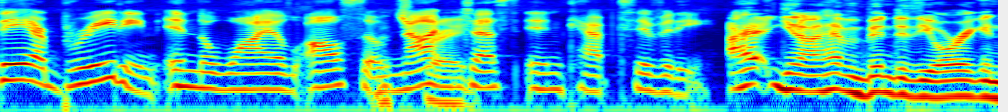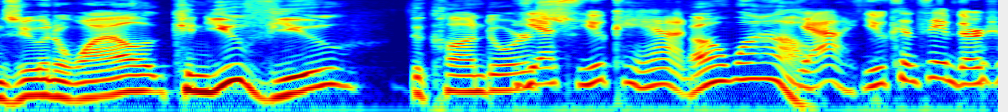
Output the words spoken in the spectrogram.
They are breeding in the wild also, That's not great. just in captivity. I you know I haven't been to the Oregon Zoo in a while. Can you view the condors? Yes, you can. Oh wow. Yeah, you can see them. They're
